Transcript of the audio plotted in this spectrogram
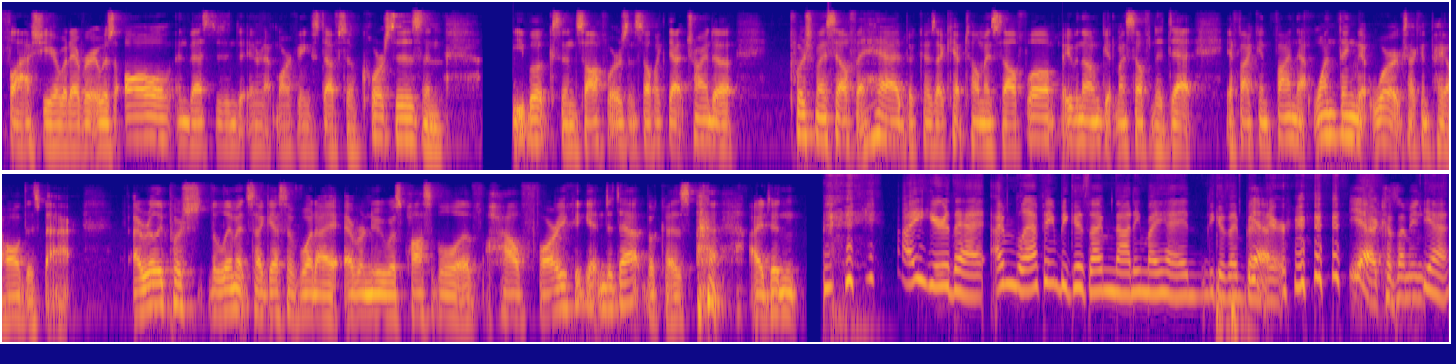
flashy or whatever. It was all invested into internet marketing stuff, so courses and ebooks and softwares and stuff like that, trying to push myself ahead because I kept telling myself, well, even though I'm getting myself into debt, if I can find that one thing that works, I can pay all this back. I really pushed the limits, I guess, of what I ever knew was possible of how far you could get into debt because I didn't. I hear that. I'm laughing because I'm nodding my head because I've been yeah. there. yeah, because I mean, yeah,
